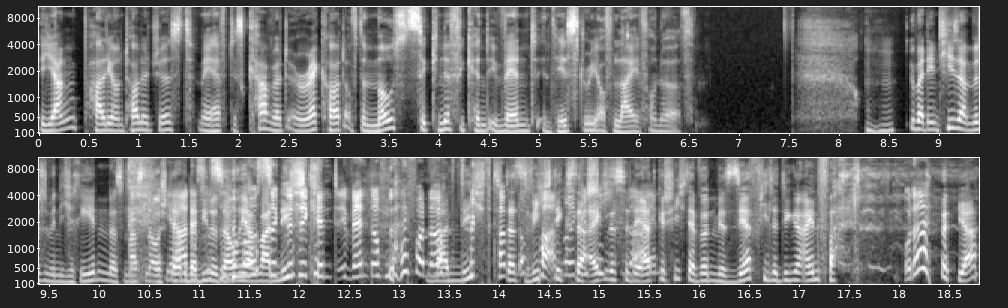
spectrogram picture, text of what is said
A young paleontologist may have discovered a record of the most significant event in the history of life on Earth. Mhm. Über den Teaser müssen wir nicht reden. Das Massenaussterben ja, das der Dinosaurier war nicht, war nicht das wichtigste Ereignis in der Erdgeschichte. Da würden mir sehr viele Dinge einfallen. Oder? ja.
